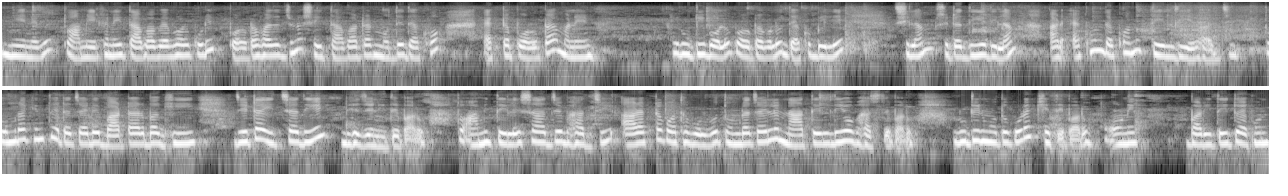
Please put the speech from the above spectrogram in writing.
নিয়ে নেবে। তো আমি এখানে এই তাওয়া ব্যবহার করি, পরোটা ভাজার জন্য। সেই তাওয়াটার মধ্যে দেখো, একটা পরোটা মানে রুটি বলো, পরোটা বলো, দেখো বেলে ছিলাম, সেটা দিয়ে দিলাম। আর এখন দেখো আমি তেল দিয়ে ভাজছি। তোমরা কিন্তু এটা চাইলে বাটার বা ঘি, যেটা ইচ্ছা দিয়েই ভেজে নিতে পারো। তো আমি তেলের সাহায্যে ভাজছি। আর একটা কথা বলব, তোমরা চাইলে না তেল দিয়েও ভাজতে পারো। রুটির মতো করে খেতে পারো। অনেক বাড়িতেই তো এখন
